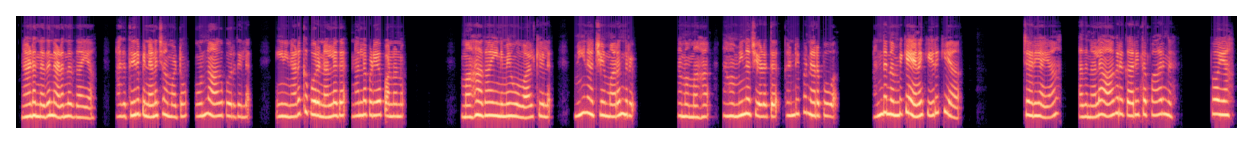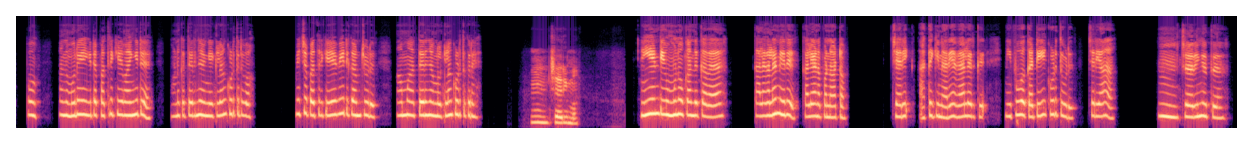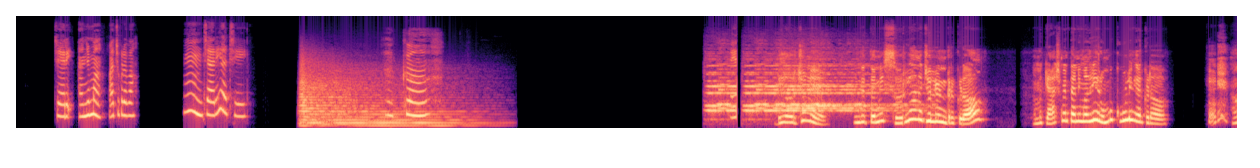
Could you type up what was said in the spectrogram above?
நடந்தது நடந்ததுதான்யா அதை திருப்பி நினைச்சா மட்டும் ஒன்றும் ஆக போறது இல்ல இனி நடக்க போற நல்லதை நல்லபடியா பண்ணணும். மகா தான் இனிமே உன் வாழ்க்கையில. மீனாட்சியை மறந்துரு. நம்ம மகா நம்ம மீனாட்சி இடத்த கண்டிப்பா நிரப்புவா. அந்த நம்பிக்கை எனக்கு இருக்கியா? சரியாயா அதனால ஆகிற காரியத்தை பாருங்க. போயா போ. அந்த முறை என்கிட்ட பத்திரிக்கையை வாங்கிட்டு உனக்கு தெரிஞ்சவங்களுக்கெல்லாம் கொடுத்துட்டு வா. மிச்ச பத்திரிக்கையை வீட்டுக்கு அனுப்பிச்சு விடு அம்மா தெரிஞ்சவங்களுக்கெல்லாம் கொடுத்துக்கிறேன். ம் சரிம்மா. நீ ஏன்டி உம்முன்னு உட்காந்துருக்கவ? கலகலன்னு இரு கல்யாணம் பண்ணாட்டம். சரி அத்தைக்கு நிறைய வேலை இருக்கு. நீ பூவை கட்டி கொடுத்து விடு. சரியா? ம் சரிங்க அத்தை. சரி அஞ்சம்மா ஆச்சு கூட வா. ம் சரி அக்கா. ஏய் அர்ஜுனு இந்த தண்ணி சரியான ஜில்லுன்னு இருக்குடா. நம்ம காஷ்மீர் தண்ணி மாதிரியே ரொம்ப கூலிங்கா இருக்குடா.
